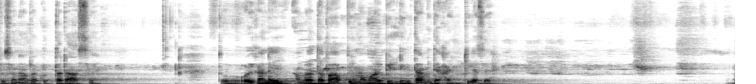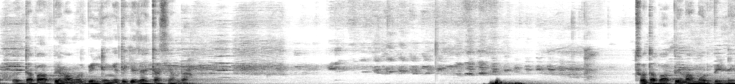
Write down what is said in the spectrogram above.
পিছনে আমরা কুত্তাটা আছে। তো ওইখানেই আমরা দাবা আপি মামার বিল্ডিংটা আমি দেখাই, ঠিক আছে? ওই দাবা আপি মামার বিল্ডিং এর দিকে যাইতাছি আমরা। তো দাবা আপি মামুর বিল্ডিং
